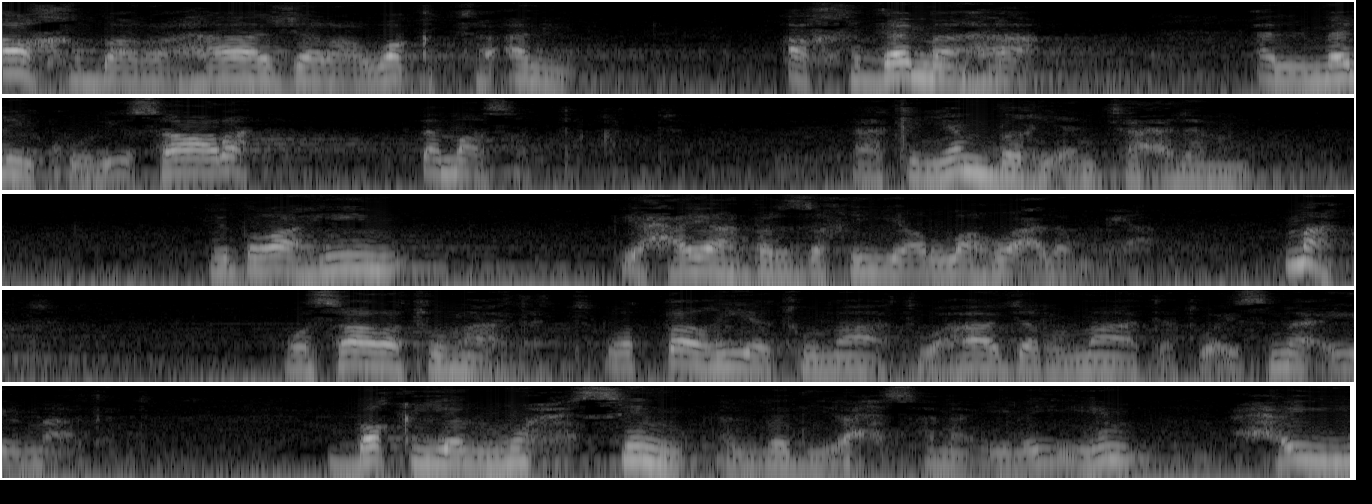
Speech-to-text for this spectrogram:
أخبر هاجر وقت أن أخدمها الملك لسارة لما صدقت. لكن ينبغي أن تعلم إبراهيم في حياة برزخية الله أعلم بها. مات وسارة ماتت والطاغية مات وهاجر ماتت وإسماعيل ماتت. بقي المحسن الذي أحسن إليهم حي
